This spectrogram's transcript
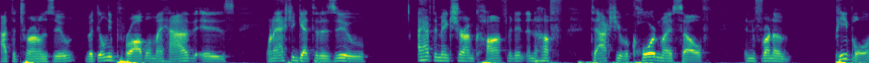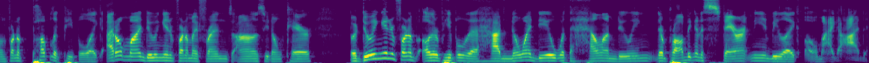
at the Toronto Zoo. But the only problem I have is when I actually get to the zoo, I have to make sure I'm confident enough to actually record myself in front of people, in front of public people. Like, I don't mind doing it in front of my friends. I honestly don't care. But doing it in front of other people that have no idea what the hell I'm doing, they're probably going to stare at me and be like, oh my god,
